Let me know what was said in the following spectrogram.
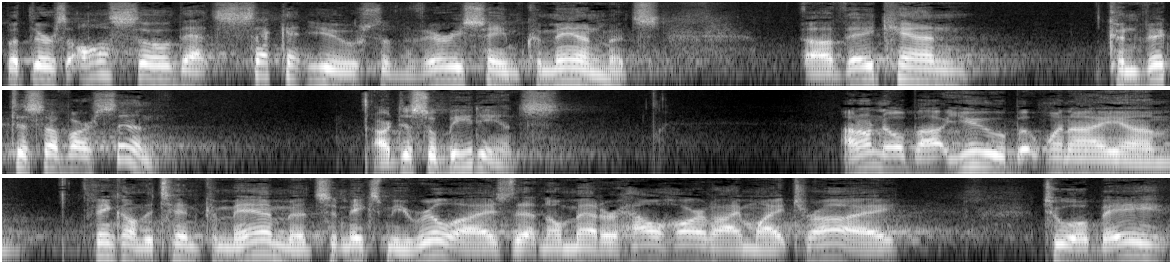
But there's also that second use of the very same commandments. Uh, they can convict us of our sin, our disobedience. I don't know about you, but when I um, think on the Ten Commandments, it makes me realize that no matter how hard I might try to obey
